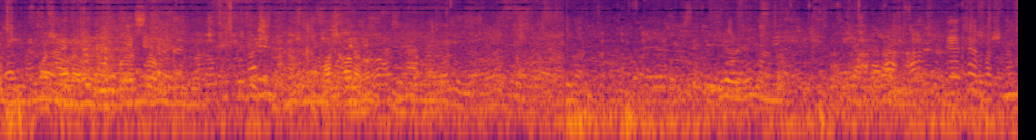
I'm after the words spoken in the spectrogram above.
Başkanım. Başkanım. Yeter başkanım.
